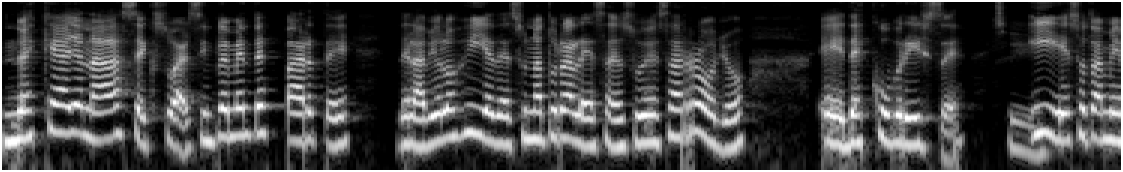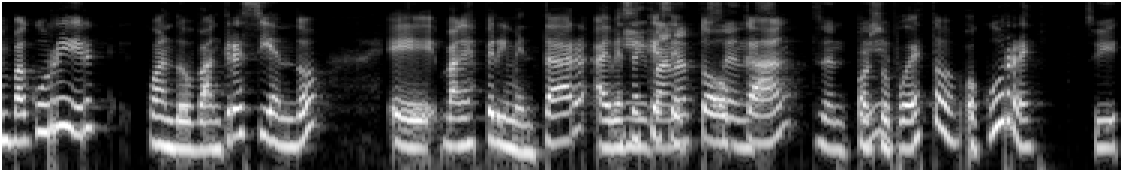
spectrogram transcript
No es que haya nada sexual, simplemente es parte de la biología, de su naturaleza, de su desarrollo, eh, descubrirse. Sí. Y eso también va a ocurrir cuando van creciendo, eh, van a experimentar, hay veces Y que se tocan, por supuesto, ocurre. Sí.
